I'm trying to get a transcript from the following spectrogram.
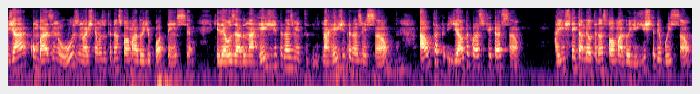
Já com base no uso, nós temos o transformador de potência, que ele é usado na rede de, transmit... na rede de transmissão alta... de alta classificação. A gente tem também o transformador de distribuição,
